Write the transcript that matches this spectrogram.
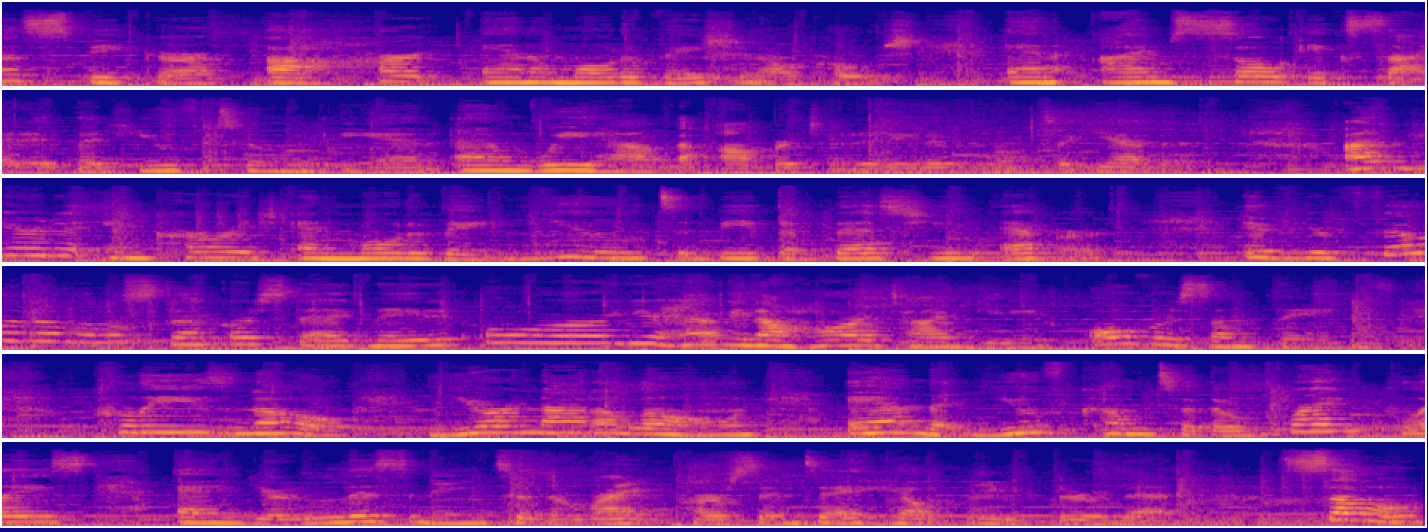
a speaker, a heart and a motivational coach, and I'm so excited that you've tuned in and we have the opportunity to grow together. I'm here to encourage and motivate you to be the best you ever. If you're feeling a little stuck or stagnated, or you're having a hard time getting over some things, please know you're not alone and that you've come to the right place and you're listening to the right person to help you through that. So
